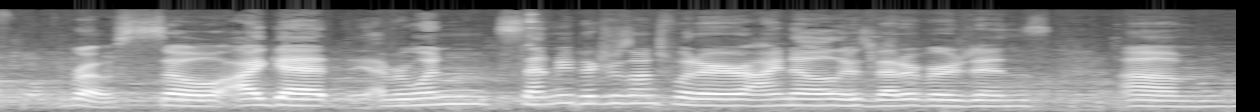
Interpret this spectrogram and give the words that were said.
uh, roast, so I get everyone sent me pictures on Twitter. I know there's better versions. Um,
